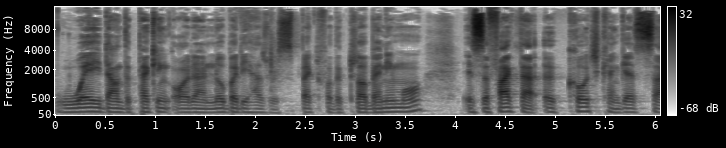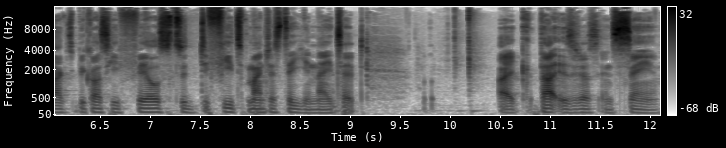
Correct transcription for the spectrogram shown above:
way down the pecking order and nobody has respect for the club anymore, it's the fact that a coach can get sacked because he fails to defeat Manchester United. Like that is just insane.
